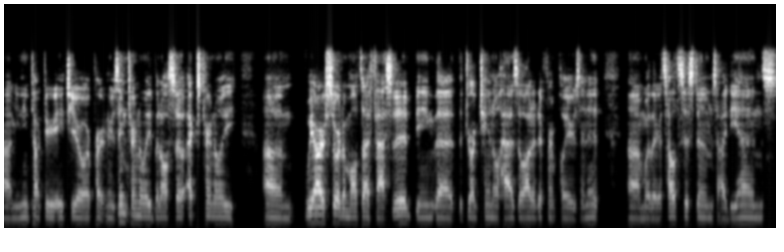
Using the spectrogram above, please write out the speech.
um, you need to talk to your HEOR partners internally but also externally. Um, we are sort of multifaceted being that the drug channel has a lot of different players in it um, whether it's health systems IDNs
